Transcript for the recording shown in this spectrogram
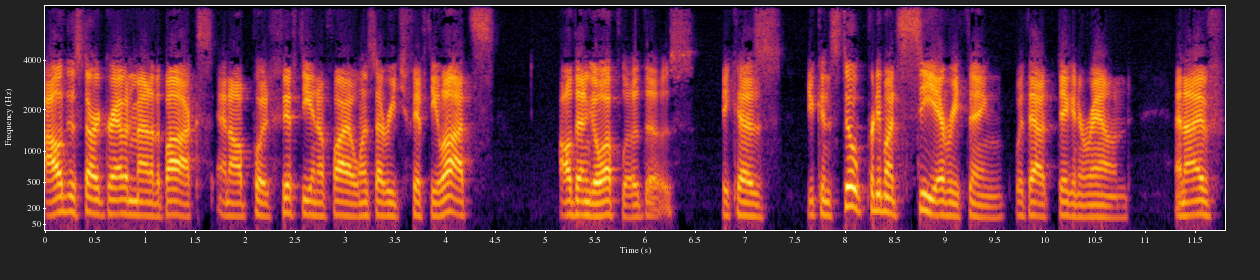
I'll just start grabbing them out of the box, and I'll put 50 in a file. Once I reach 50 lots, I'll then go upload those because you can still pretty much see everything without digging around. And I've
